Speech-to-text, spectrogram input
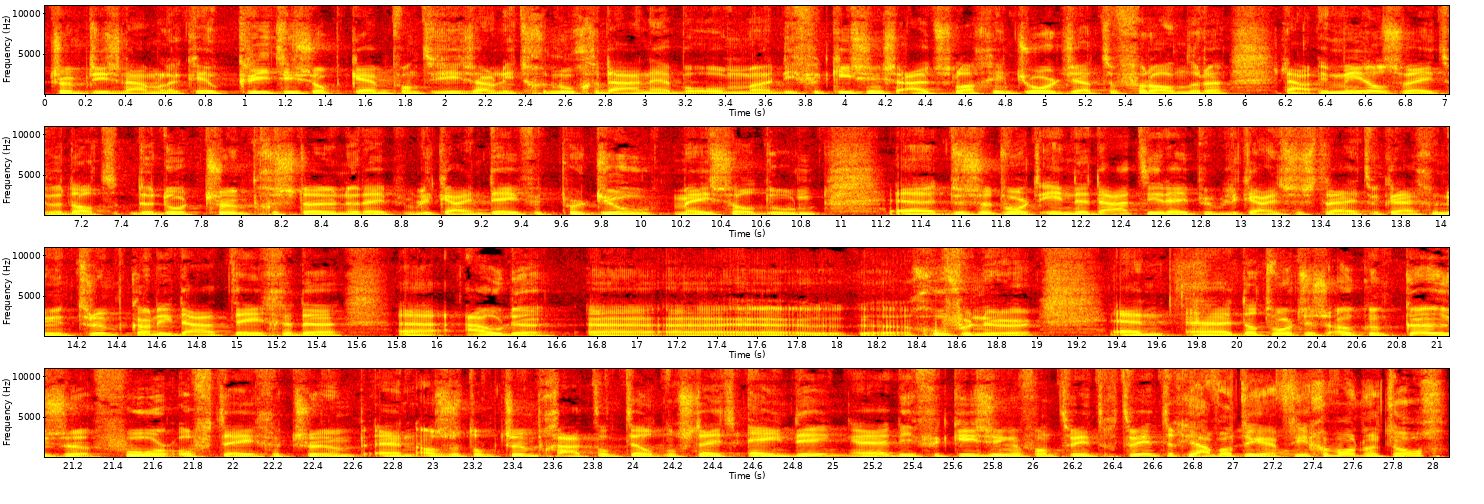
Trump, die is namelijk heel kritisch op Kemp... want hij zou niet genoeg gedaan hebben om die verkiezingsuitslag in Georgia te veranderen. Nou, inmiddels weten we dat de door Trump gesteunde Republikein David Perdue mee zal doen. dus het wordt inderdaad die Republikein strijd. We krijgen nu een Trump-kandidaat tegen de uh, oude uh, uh, gouverneur. En dat wordt dus ook een keuze voor of tegen Trump. En als het om Trump gaat, dan telt nog steeds één ding. Hè, die verkiezingen van 2020. Ja, want die heeft hij gewonnen, toch?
